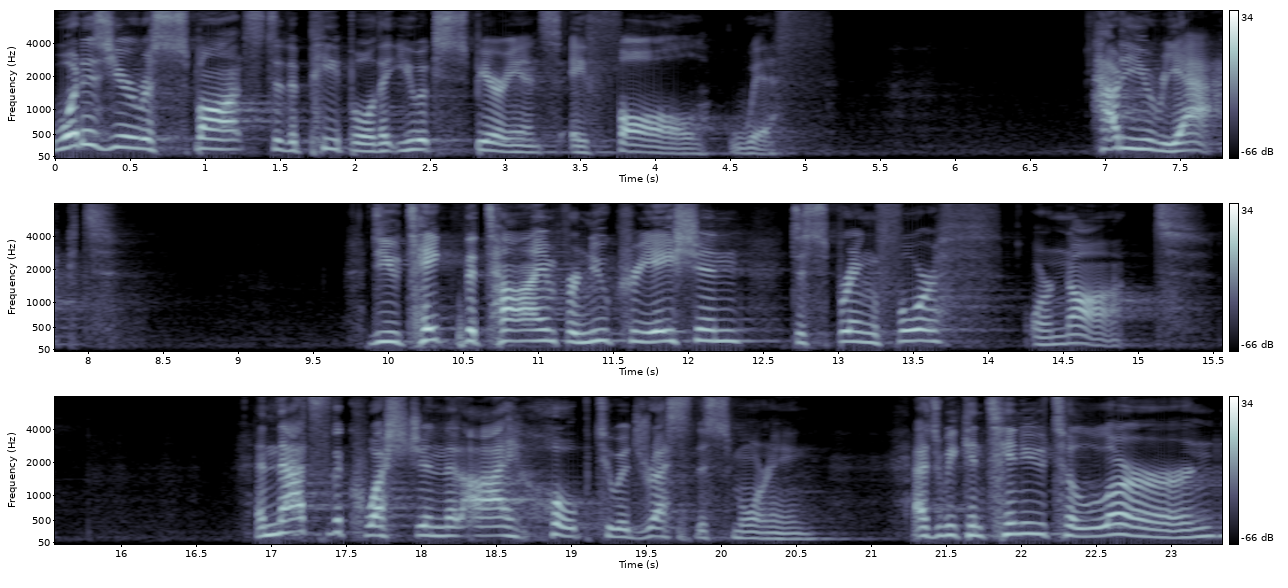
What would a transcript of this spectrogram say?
What is your response to the people that you experience a fall with? How do you react? Do you take the time for new creation to spring forth or not? And that's the question that I hope to address this morning as we continue to learn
